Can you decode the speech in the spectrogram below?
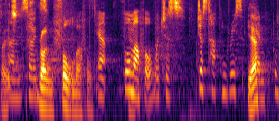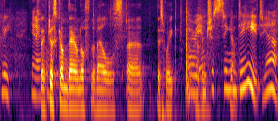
So it's, And so it's- run full muffled. Yeah, full muffle, which has just happened recently, Yeah. and probably you know They've just come down off the bells uh, this week. very interesting yeah. indeed. Yeah,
